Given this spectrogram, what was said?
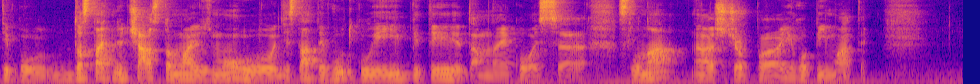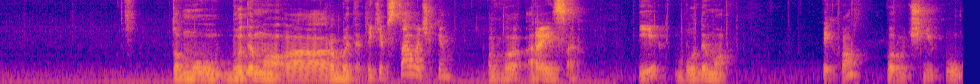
типу, достатньо часто маю змогу дістати вудку і піти там на якогось е, слона, е, щоб е, його піймати. Тому будемо робити такі вставочки в рейсах, і будемо тихо, по ручнику.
